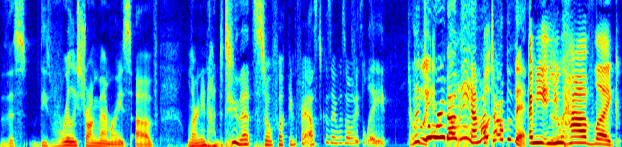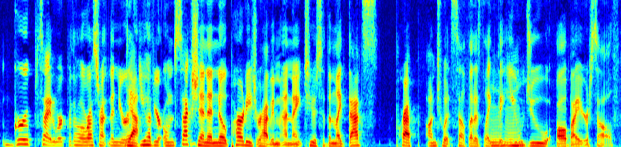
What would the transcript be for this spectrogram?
this these really strong memories of learning how to do that so fucking fast because i was always late. I'd like, don't worry about me i'm on top of it. I mean, you have like group side work for the whole restaurant. Then you're Yeah. you have your own section and no parties you're having that night too. So then like that's prep unto itself. That is like that Mm-hmm. you do all by yourself.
